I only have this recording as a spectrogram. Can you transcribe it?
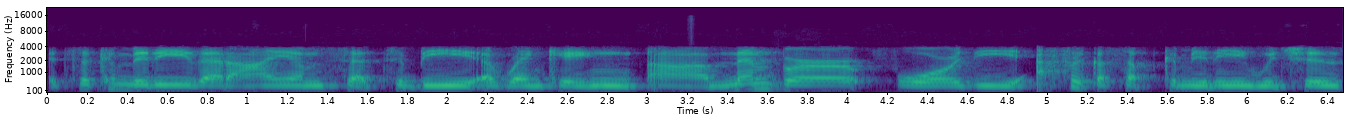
It's a committee that I am set to be a ranking uh, member for the Africa Subcommittee, which is,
